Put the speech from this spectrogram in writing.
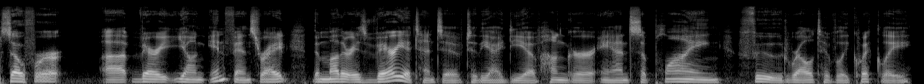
So for uh, very young infants, right, the mother is very attentive to the idea of hunger and supplying food relatively quickly.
